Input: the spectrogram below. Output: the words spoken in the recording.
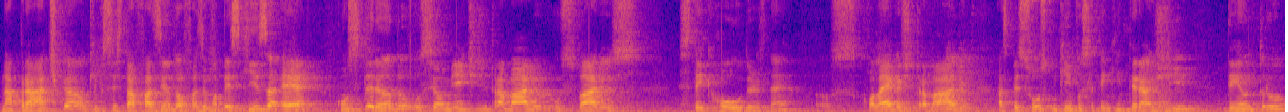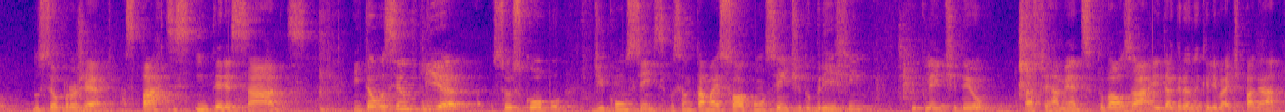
Na prática, o que você está fazendo ao fazer uma pesquisa é considerando o seu ambiente de trabalho, os vários stakeholders, né? os colegas de trabalho, as pessoas com quem você tem que interagir dentro do seu projeto, as partes interessadas. Então você amplia o seu escopo de consciência. Você não está mais só consciente do briefing que o cliente te deu, das ferramentas que tu vai usar e da grana que ele vai te pagar.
